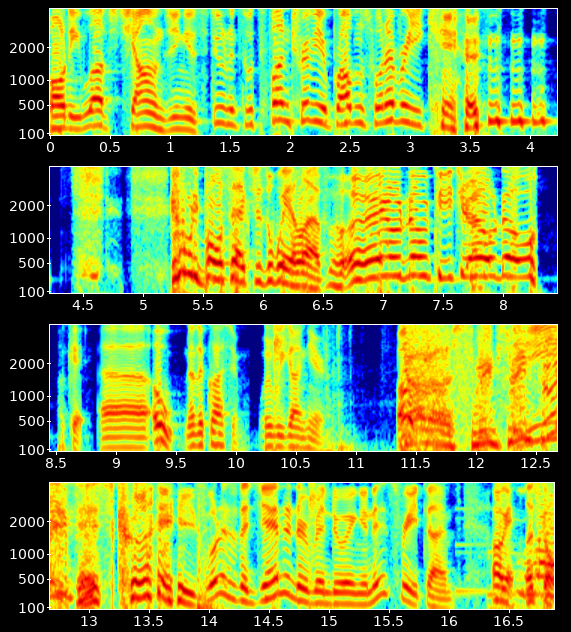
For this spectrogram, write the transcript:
Baldi loves challenging his students with fun trivia problems whenever he can. How many ball sacks does a whale have? I don't know, teacher. I don't know. Okay. Uh. Oh, another classroom. What do we got in here? Oh, sweep, sweep, Jesus Christ! What has the janitor been doing in his free times? Okay, let's go.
